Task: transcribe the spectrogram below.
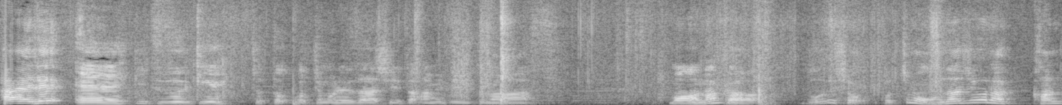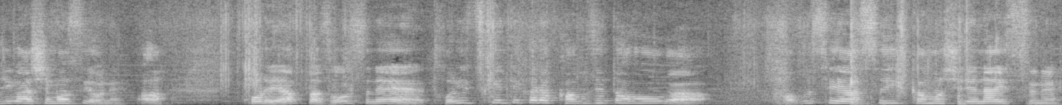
はい。で、えー、引き続きちょっとこっちもレザーシートはめていきます。まあなんかどうでしょう。こっちも同じような感じがしますよね。あこれやっぱそうっすね。取り付けてからかぶせた方がかぶせやすいかもしれないっすね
